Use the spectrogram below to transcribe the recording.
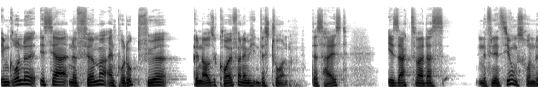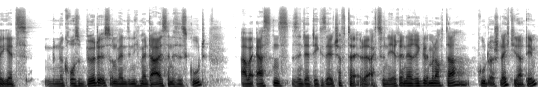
im Grunde ist ja eine Firma ein Produkt für genauso Käufer, nämlich Investoren. Das heißt, ihr sagt zwar, dass eine Finanzierungsrunde jetzt eine große Bürde ist und wenn sie nicht mehr da ist, dann ist es gut. Aber erstens sind ja die Gesellschafter oder Aktionäre in der Regel immer noch da, gut oder schlecht, je nachdem.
